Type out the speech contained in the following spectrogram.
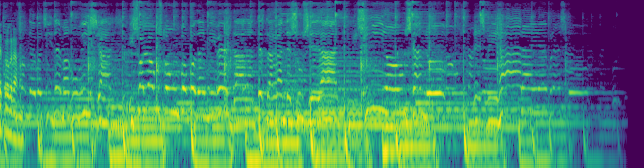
este programa. Y solo busco un poco de mi verdad ante esta grande suciedad. Y sigo buscando respirar.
